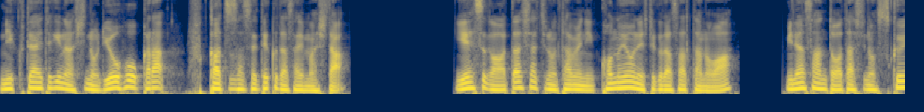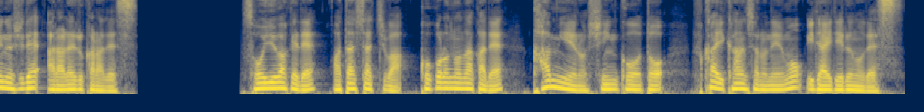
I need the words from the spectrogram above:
肉体的な死の両方から復活させてくださいました。イエスが私たちのためにこのようにしてくださったのは、皆さんと私の救い主であられるからです。そういうわけで私たちは心の中で神への信仰と深い感謝の念を抱いているのです。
